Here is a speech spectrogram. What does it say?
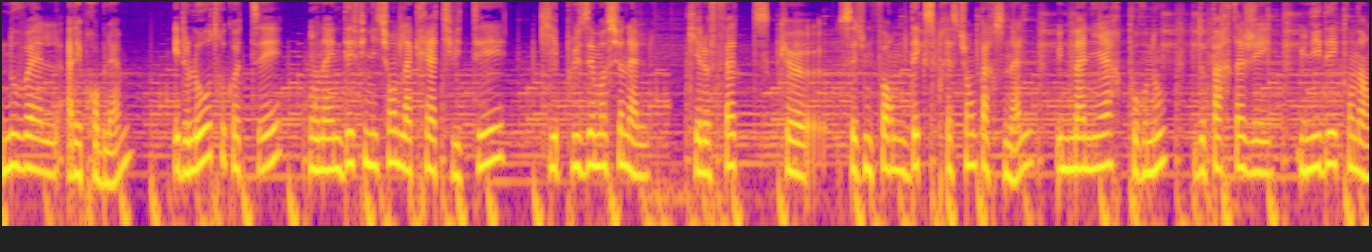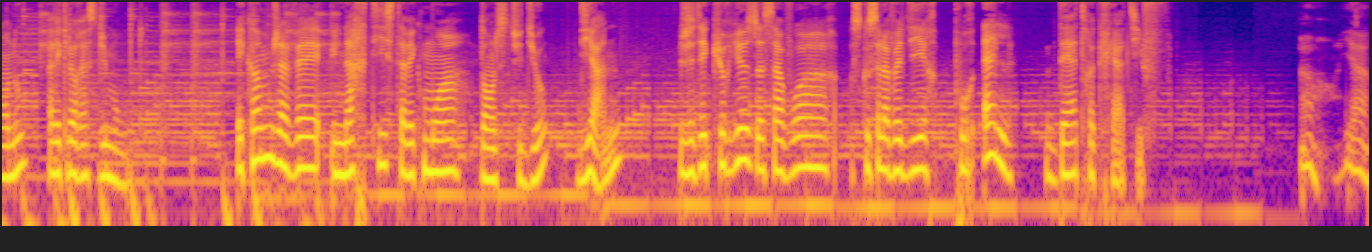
nouvelles à des problèmes. Et de l'autre côté, on a une définition de la créativité qui est plus émotionnelle, qui est le fait que c'est une forme d'expression personnelle, une manière pour nous de partager une idée qu'on a en nous avec le reste du monde. Et comme j'avais une artiste avec moi dans le studio, Diane, j'étais curieuse de savoir ce que cela veut dire pour elle d'être créatif. Oh, yeah,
